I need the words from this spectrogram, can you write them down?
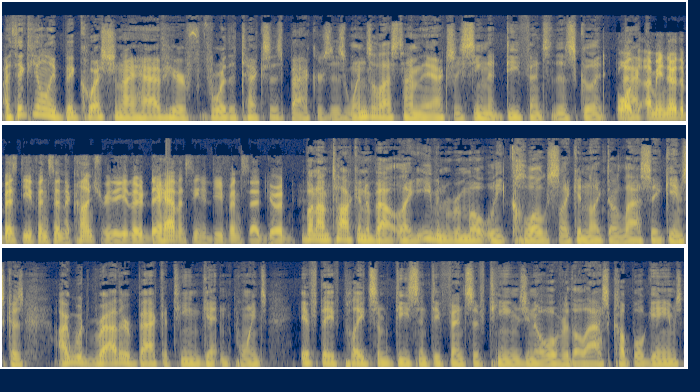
I think the only big question I have here for the Texas backers is when's the last time they actually seen a defense this good? Well, Back- I mean, they're the best defense in the country. They, they haven't seen a defense that good. But I'm talking about like even remotely close, like in like their last eight games, because I would rather back a team getting points if they've played some decent defensive teams, you know, over the last couple games.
